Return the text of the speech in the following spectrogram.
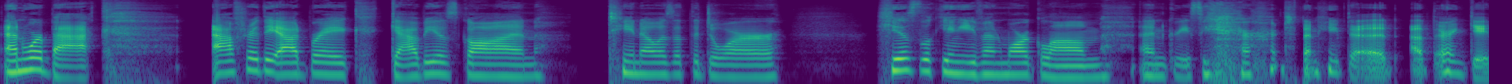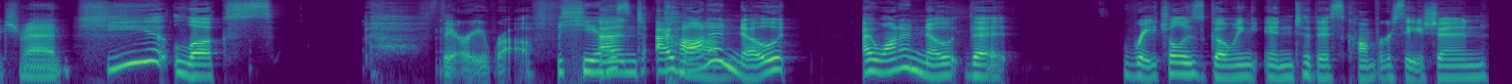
And we're back. After the ad break, Gabby is gone. Tino is at the door. He is looking even more glum and greasy haired than he did at their engagement. He looks very rough. He and I want to note, I want to note that Rachel is going into this conversation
